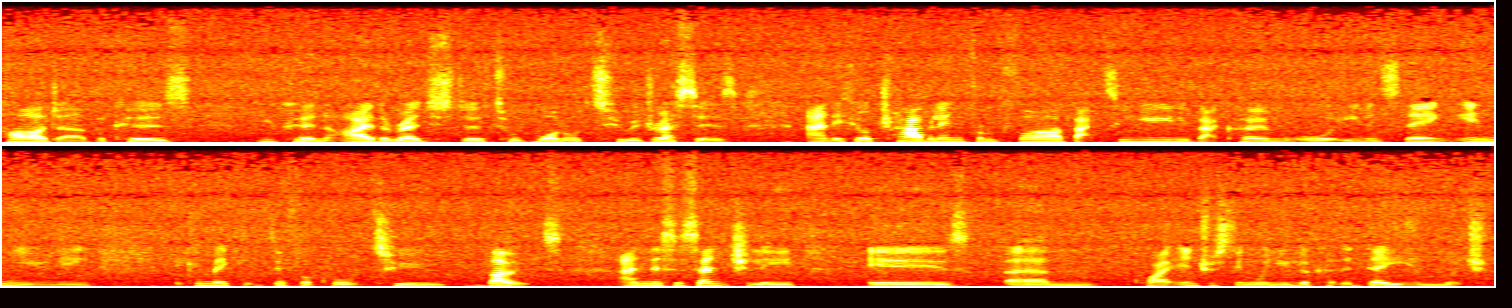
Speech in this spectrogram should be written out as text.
harder because you can either register to one or two addresses. And if you're traveling from far back to uni, back home, or even staying in uni, it can make it difficult to vote. And this essentially is um, quite interesting when you look at the date in which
